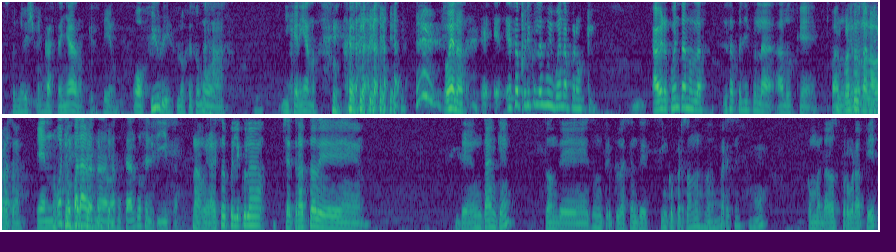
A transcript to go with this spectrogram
Español, español. Castellano. Castellano. O Fury, los que somos nigerianos. bueno, e, e, esa película es muy buena, pero que, a ver, cuéntanos esa película a los que. Para ¿En cuántas palabras? En ocho palabras nada más, o sea, algo sencillito. No, mira, esa película se trata de. de un tanque donde es una tripulación de cinco personas, me parece comandados por Brad Pitt.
